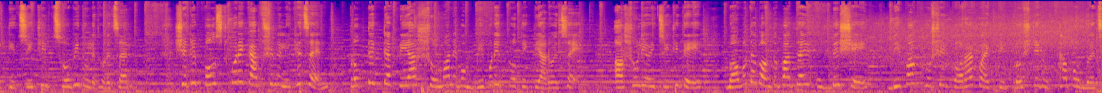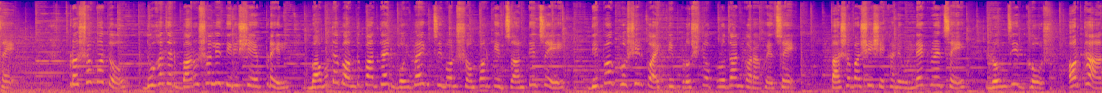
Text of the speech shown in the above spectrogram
একটি চিঠির ছবি তুলে ধরেছেন। সেটি পোস্ট করে ক্যাপশনে লিখেছেন, প্রত্যেকটা ক্রিয়ার সমান এবং বিপরীত প্রতিক্রিয়া রয়েছে। আসলে ওই চিঠিতে মমতা বন্দ্যোপাধ্যায়ের উদ্দেশ্যে দীপক ঘোষের করা কয়েকটি প্রশ্নের উত্থাপন রয়েছে। প্রসঙ্গত, দুহাজার বারো সালে তিরিশে এপ্রিল মমতা বন্দ্যোপাধ্যায়ের বৈবাহিক জীবন সম্পর্কে জানতে চেয়ে দীপক ঘোষের কয়েকটি প্রশ্ন প্রদান করা হয়েছে। পাশাপাশি সেখানে উল্লেখ রয়েছে, রঞ্জিত ঘোষ অর্থাৎ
